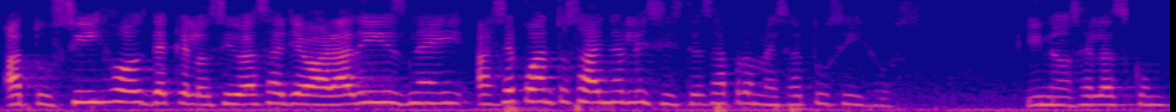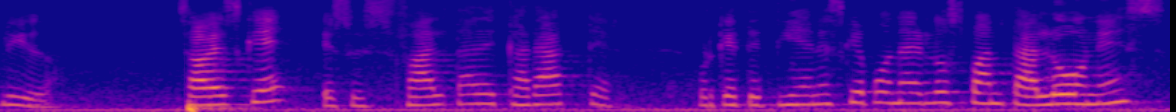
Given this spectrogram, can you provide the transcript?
a tus hijos de que los ibas a llevar a Disney. ¿Hace cuántos años le hiciste esa promesa a tus hijos? Y no se la has cumplido. ¿Sabes qué? Eso es falta de carácter, porque te tienes que poner los pantalones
